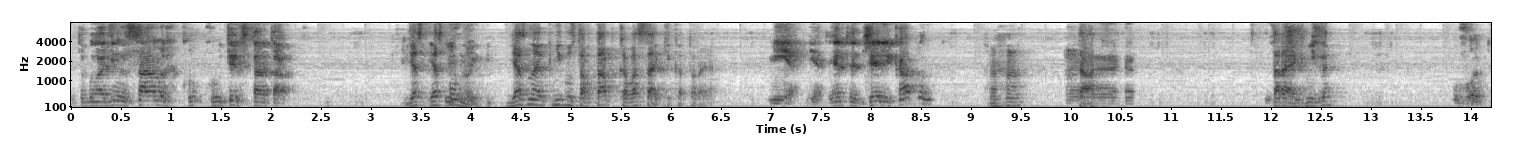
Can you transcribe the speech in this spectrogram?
Это был один из самых кру- крутых стартапов. Я, я вспомнил. Я знаю книгу «Стартап Кавасаки», которая. Нет, нет. Это Джерри Каплан. Ага. Так. Э, Вторая книга. Вот.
